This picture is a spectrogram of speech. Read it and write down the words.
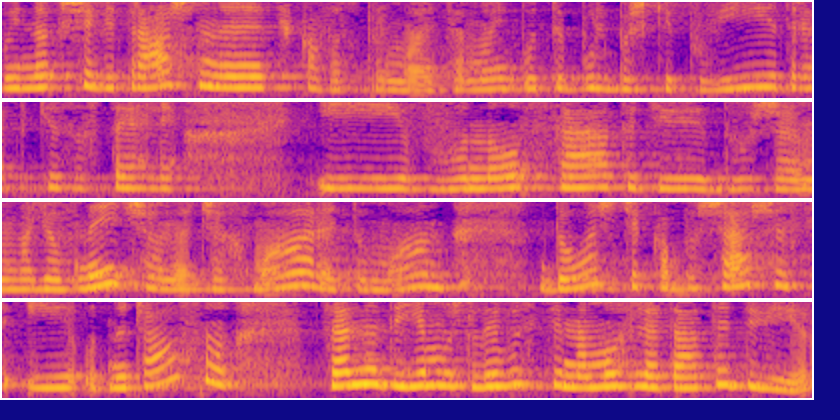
Бо інакше вітраж не цікаво сприймається. Мають бути бульбашки повітря, такі застиглі. І воно все тоді дуже мальовничо, наче хмари, туман, дощик або ще щось. І одночасно це не дає можливості нам оглядати двір,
